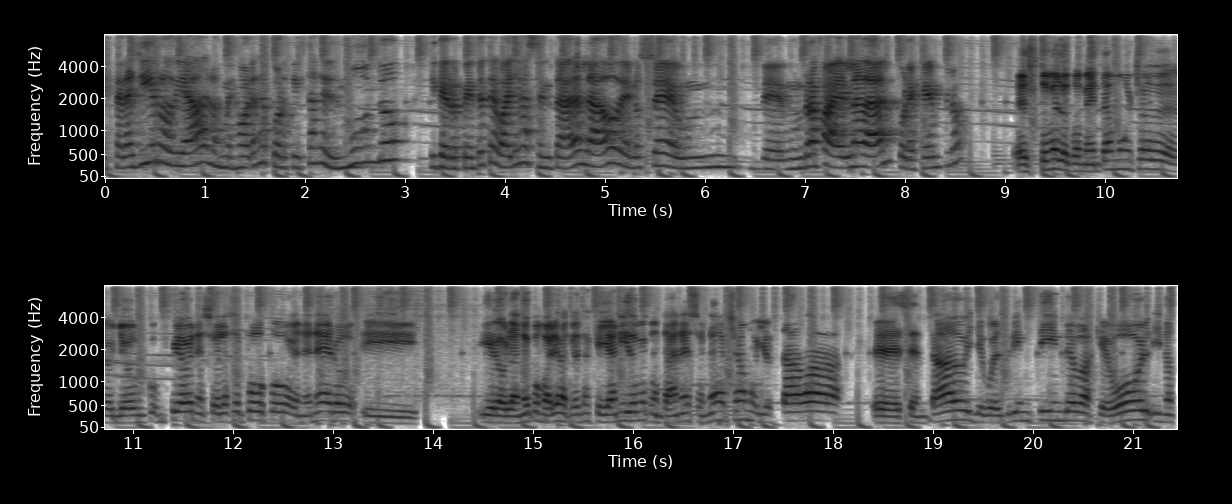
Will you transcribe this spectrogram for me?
estar allí rodeada de los mejores deportistas del mundo y que de repente te vayas a sentar al lado de, no sé, un, de un Rafael Nadal, por ejemplo. Esto me lo comenta mucho, yo fui a Venezuela hace poco, en enero, y y hablando con varios atletas que ya han ido me contaban eso, no, chamo, yo estaba eh, sentado y llegó el Dream Team de basquetbol y no,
